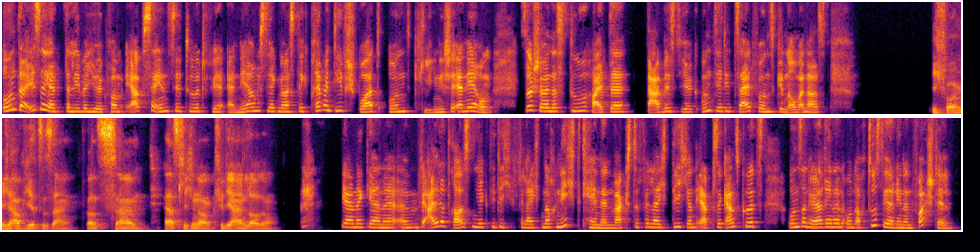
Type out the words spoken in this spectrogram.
Und da ist er jetzt, der liebe Jürg vom Erbser Institut für Ernährungsdiagnostik, Präventivsport und klinische Ernährung. So schön, dass du heute da bist, Jürg, und dir die Zeit für uns genommen hast. Ich freue mich auch hier zu sein. Ganz äh, herzlichen Dank für die Einladung. Gerne, gerne. Ähm, für alle da draußen, Jörg, die dich vielleicht noch nicht kennen, magst du vielleicht dich und Erbse ganz kurz unseren Hörerinnen und auch Zuseherinnen vorstellen?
